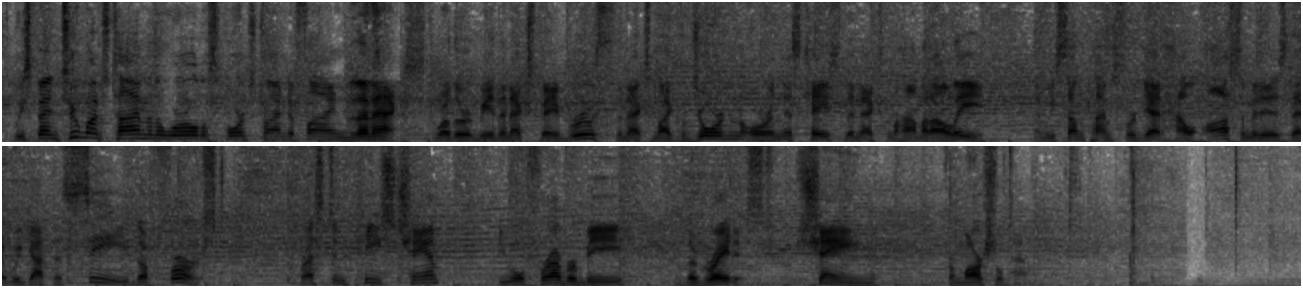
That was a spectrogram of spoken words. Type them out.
We spend too much time in the world of sports trying to find the next, whether it be the next Babe Ruth, the next Michael Jordan, or in this case, the next Muhammad Ali. And we sometimes forget how awesome it is that we got to see the first. Rest in peace, champ. You will forever be the greatest. Shane from Marshalltown.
